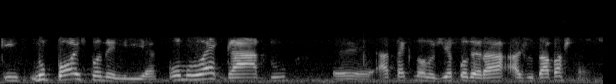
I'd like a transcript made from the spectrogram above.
que, no pós-pandemia, como legado, eh, a tecnologia poderá ajudar bastante.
